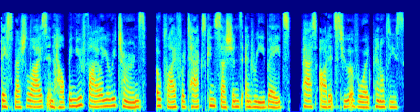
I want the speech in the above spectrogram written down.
They specialize in helping you file your returns, apply for tax concessions and rebates, pass audits to avoid penalties,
